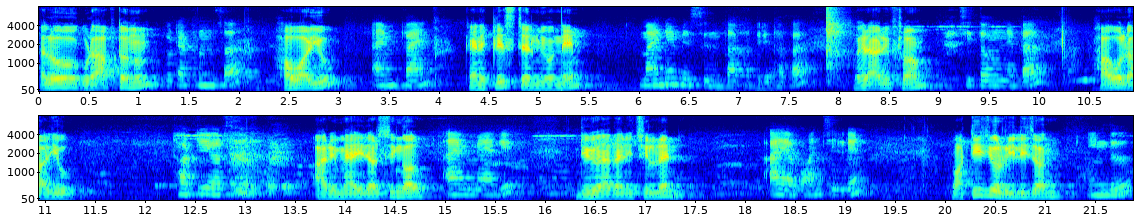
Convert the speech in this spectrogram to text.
Hello, good afternoon. Good afternoon, sir. How are you? I am fine. Can you please tell me your name? My name is Sunita Khatri Thapa, Where are you from? Chitwan, Nepal. How old are you? 30 years old. Are you married or single? I am married. Do you have any children? I have one children. What is your religion? Hindu.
